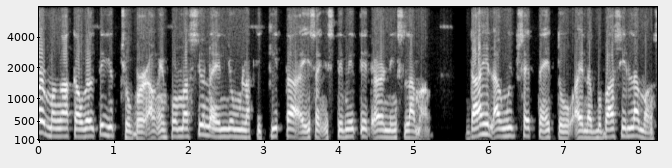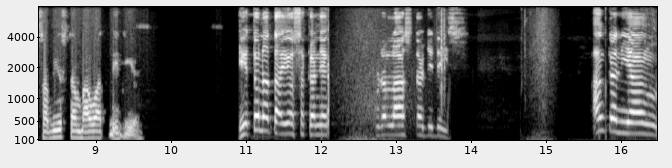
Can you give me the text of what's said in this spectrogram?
For mga ka-wealthy YouTuber, ang impormasyon na inyong nakikita ay isang estimated earnings lamang dahil ang website na ito ay nagbabase lamang sa views ng bawat video. Dito na tayo sa kanyang for the last 30 days. Ang kanyang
